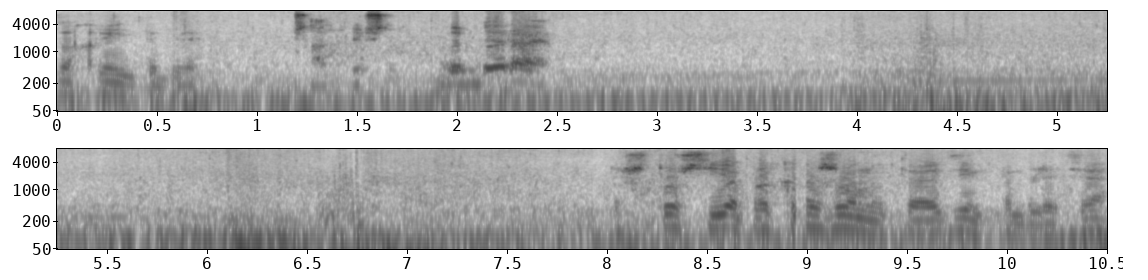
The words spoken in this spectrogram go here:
За хрень-то, бля? Отлично. Выбираем. Что ж я прокаженный-то один-то, блядь, а?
